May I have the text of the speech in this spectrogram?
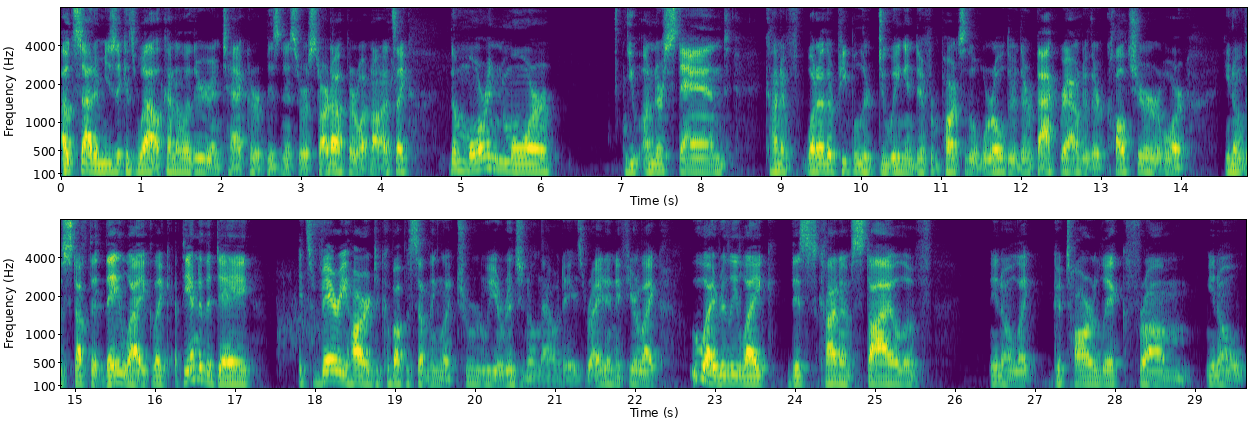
outside of music as well, kind of whether you're in tech or business or a startup or whatnot. It's like the more and more you understand kind of what other people are doing in different parts of the world or their background or their culture or, you know, the stuff that they like, like at the end of the day, it's very hard to come up with something like truly original nowadays, right? And if you're like, ooh, I really like this kind of style of, you know, like guitar lick from, you know,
